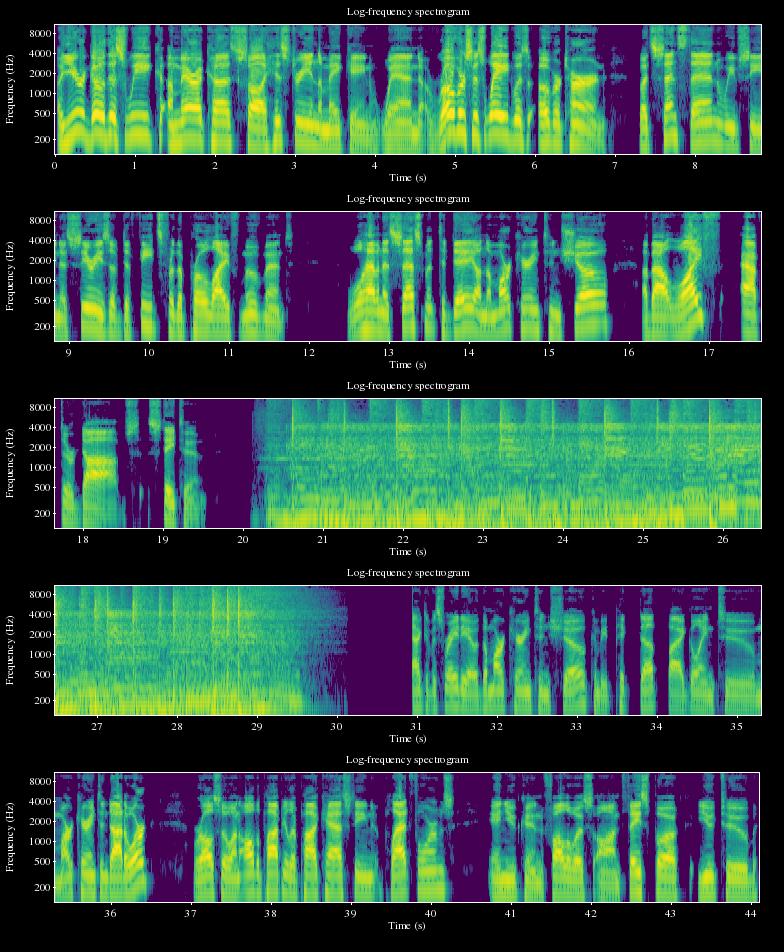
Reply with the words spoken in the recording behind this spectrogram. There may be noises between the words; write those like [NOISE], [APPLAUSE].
A year ago this week, America saw history in the making when Roe versus Wade was overturned. But since then, we've seen a series of defeats for the pro life movement. We'll have an assessment today on the Mark Harrington Show about life after Dobbs. Stay tuned. Activist Radio, the Mark Harrington Show can be picked up by going to markharrington.org. We're also on all the popular podcasting platforms, and you can follow us on Facebook, YouTube,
